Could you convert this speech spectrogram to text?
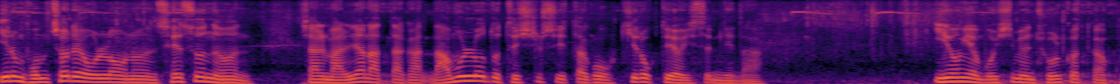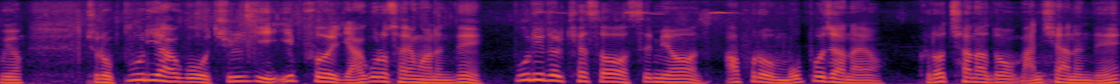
이런 봄철에 올라오는 새수는 잘 말려놨다가 나물로도 드실 수 있다고 기록되어 있습니다. 이용해 보시면 좋을 것 같고요. 주로 뿌리하고 줄기 잎을 약으로 사용하는데 뿌리를 캐서 쓰면 앞으로 못 보잖아요. 그렇지 않아도 많지 않은데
